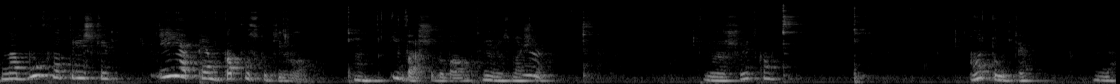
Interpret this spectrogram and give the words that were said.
набухла трішки. І я прям капусту кинула. И І вашу додала. Дуже смачно. Дуже швидко. Готуйте. Да.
